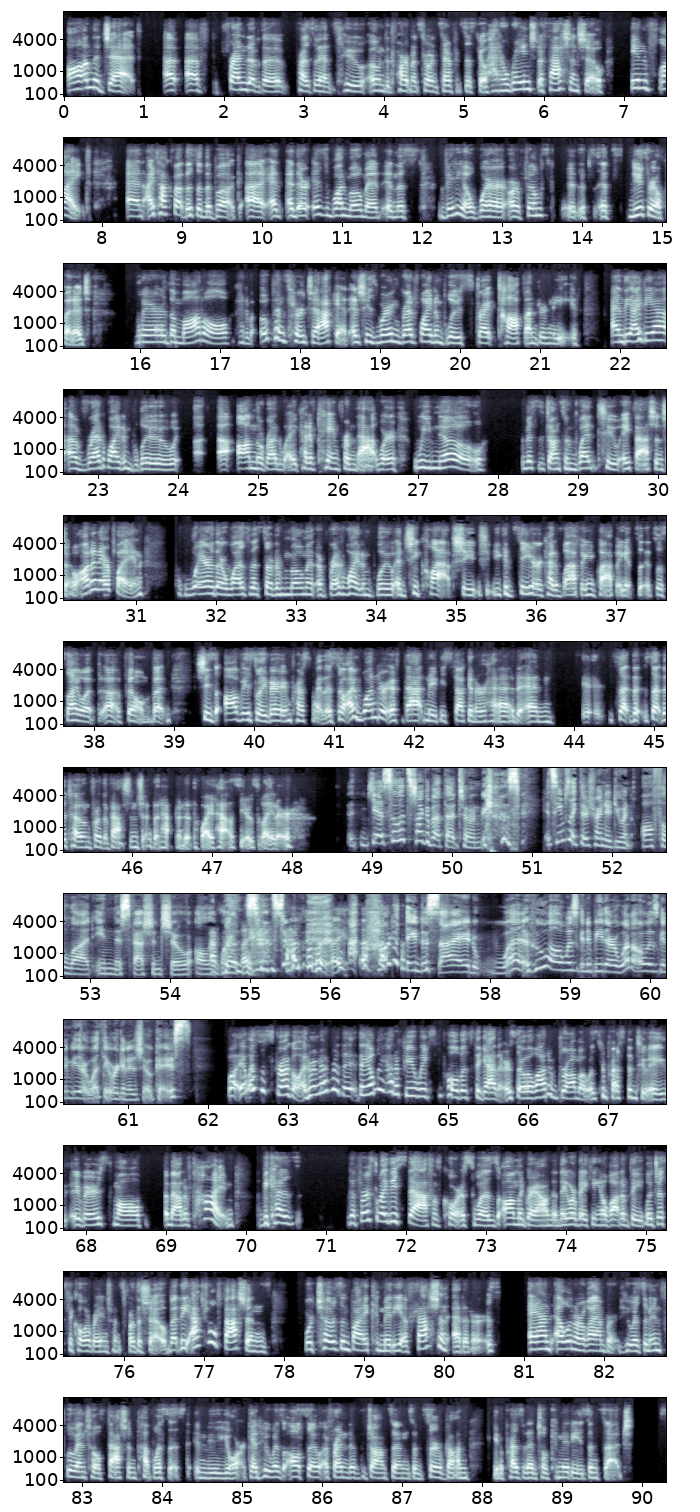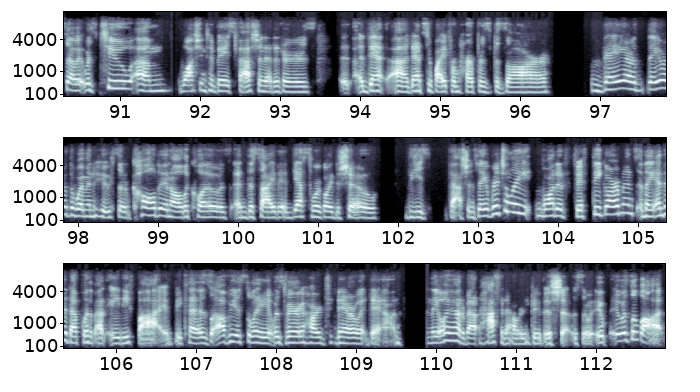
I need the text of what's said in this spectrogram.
on the jet, a, a, friend of the president's who owned a department store in San Francisco had arranged a fashion show in flight. And I talk about this in the book. Uh, and, and there is one moment in this video where, or films, it's, it's newsreel footage, where the model kind of opens her jacket and she's wearing red, white, and blue striped top underneath. And the idea of red, white, and blue uh, uh on the runway kind of came from that, where we know Mrs. Johnson went to a fashion show on an airplane where there was this sort of moment of red, white, and blue, and she clapped. She, she you could see her kind of laughing and clapping. It's it's a silent uh, film, but she's obviously very impressed by this. So I wonder if that maybe stuck in her head and set the set the tone for the fashion show that happened at the White House years later. Yeah, so let's talk about that tone because it seems like they're trying to do an awful lot in this fashion show all at Absolutely. once. So, Absolutely. Uh, how did they decide what who all was going to be there, what all was going to be there, what they were going to showcase? Well, it was a struggle. And remember that they only had a few weeks to pull this together. So a lot of drama was compressed into a, a very small amount of time because the First Lady's staff, of course, was on the ground and they were making a lot of the logistical arrangements for the show. But the actual fashions were chosen by a committee of fashion editors and Eleanor Lambert, who was an influential fashion publicist in New York and who was also a friend of the Johnsons and served on, you know, presidential committees and such. So it was two um, Washington-based fashion editors, uh, uh, Nancy White from Harper's Bazaar. They are they are the women who sort of called in all the clothes and decided, yes, we're going to show these fashions. They originally wanted 50 garments and they ended up with about 85 because obviously it was very hard to narrow it down. And they only had about half an hour to do this show. So it, it was a lot.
